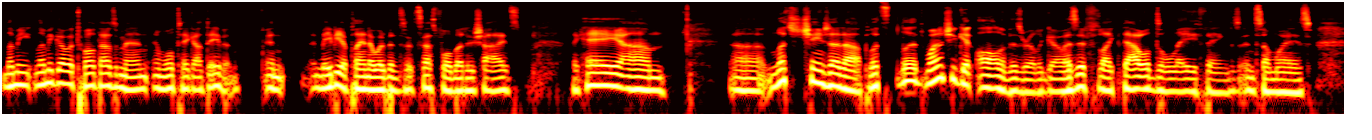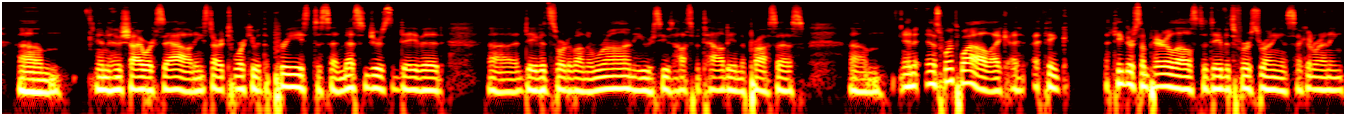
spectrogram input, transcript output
let me let me go with twelve thousand men, and we'll take out David." And maybe a plan that would have been successful, but Hushai's like, "Hey, um, uh, let's change that up. Let's let why don't you get all of Israel to go, as if like that will delay things in some ways." Um, and Hushai works out and he starts working with the priest to send messengers to David. Uh, David's sort of on the run. He receives hospitality in the process. Um, and, and it's worthwhile. Like, I, I think, I think there's some parallels to David's first running and second running,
